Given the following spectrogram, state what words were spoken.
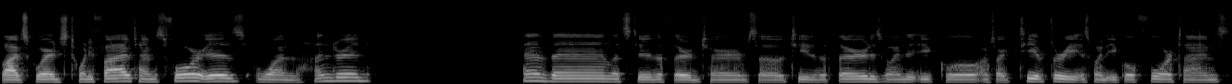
5 squared is 25 times 4 is 100. And then let's do the third term. So t to the third is going to equal, I'm sorry, t of 3 is going to equal 4 times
